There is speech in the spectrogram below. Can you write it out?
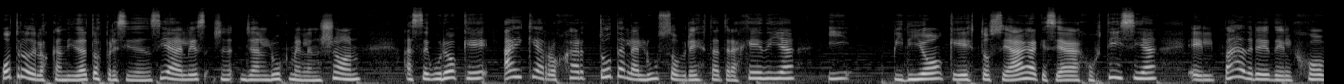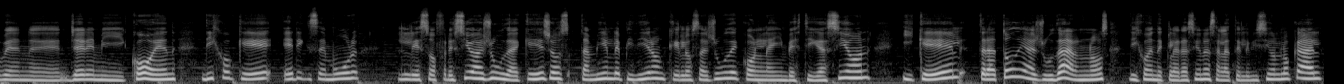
Otro de los candidatos presidenciales, Jean-Luc Mélenchon, aseguró que hay que arrojar toda la luz sobre esta tragedia y pidió que esto se haga, que se haga justicia. El padre del joven eh, Jeremy Cohen dijo que Eric Zemmour les ofreció ayuda, que ellos también le pidieron que los ayude con la investigación y que él trató de ayudarnos, dijo en declaraciones a la televisión local,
